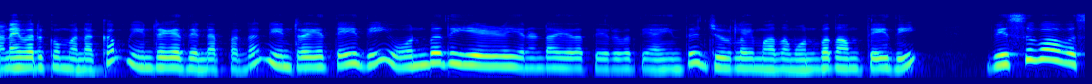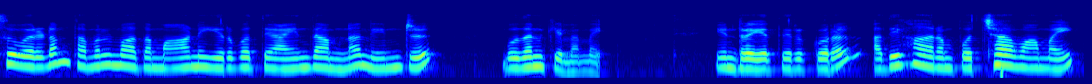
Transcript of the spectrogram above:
அனைவருக்கும் வணக்கம். இன்றைய தினப்பலன் இன்றைய தேதி ஒன்பது ஏழு இரண்டாயிரத்தி இருபத்தி ஐந்து ஜூலை மாதம் ஒன்பதாம் தேதி விசுவாவசு வருடம் தமிழ் மாதம் ஆணி இருபத்தி ஐந்தாம் நாள் இன்று புதன்கிழமை. இன்றைய திருக்குறள் அதிகாரம் பொச்சாவாமை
